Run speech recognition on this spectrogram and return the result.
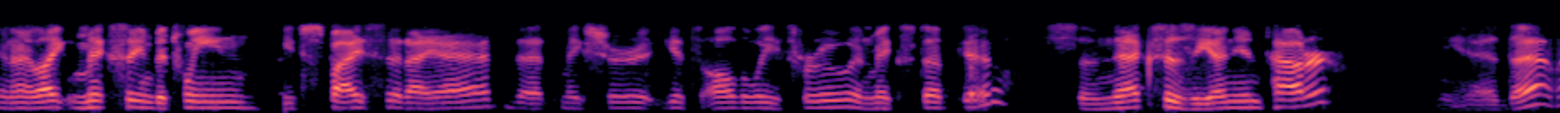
and I like mixing between each spice that I add that makes sure it gets all the way through and mixed up good. So next is the onion powder. Me add that.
